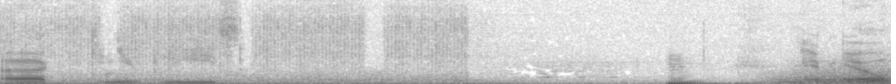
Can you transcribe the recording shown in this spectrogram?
Uh, can you please? There we go.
